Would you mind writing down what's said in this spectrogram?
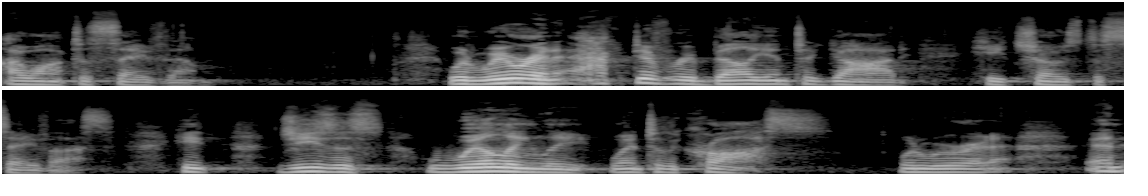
I want to save them. When we were in active rebellion to God, He chose to save us. He, Jesus willingly went to the cross when we were in, and,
